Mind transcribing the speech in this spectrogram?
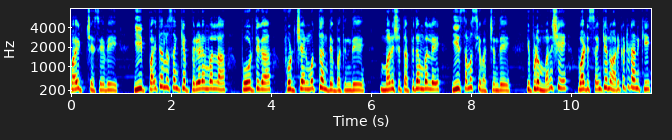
ఫైట్ చేసేవి. ఈ పైథాన్ల సంఖ్య పెరగడం వల్ల పూర్తిగా ఫుడ్ చైన్ మొత్తం దెబ్బతింది. మనిషి తప్పిదం వల్లే ఈ సమస్య వచ్చింది. ఇప్పుడు మనిషే వాటి సంఖ్యను అరికట్టడానికి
